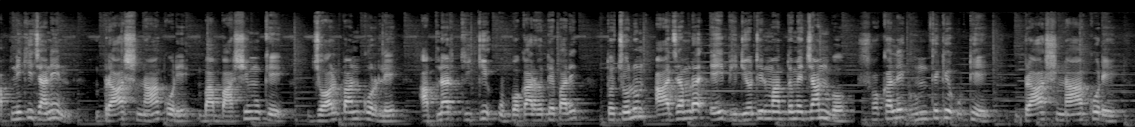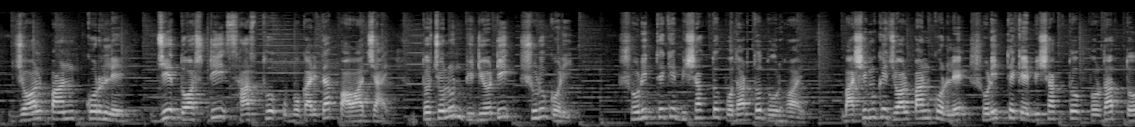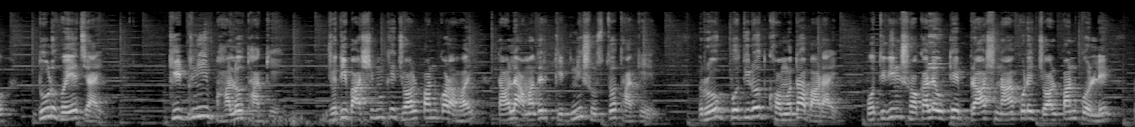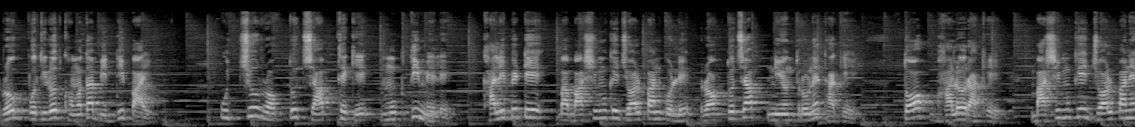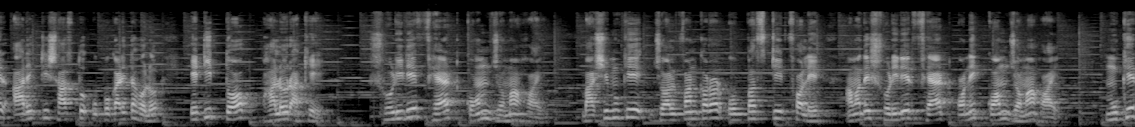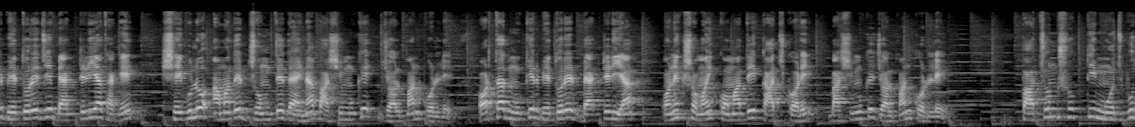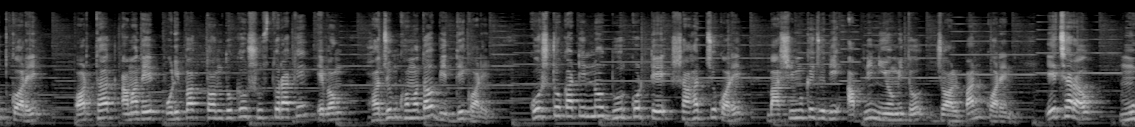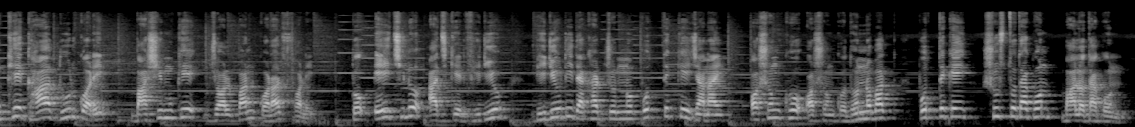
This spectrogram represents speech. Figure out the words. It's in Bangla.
আপনি কি জানেন, ব্রাশ না করে বা বাসি মুখে জল পান করলে আপনার কি কি উপকার হতে পারে? তো চলুন আজ আমরা এই ভিডিওটির মাধ্যমে জানব, সকালে ঘুম থেকে উঠে ব্রাশ না করে জল পান করলে যে দশটি স্বাস্থ্য উপকারিতা পাওয়া যায়। তো চলুন ভিডিওটি শুরু করি। শরীর থেকে বিষাক্ত পদার্থ দূর হয়। বাসি মুখে জল পান করলে শরীর থেকে বিষাক্ত পদার্থ দূর হয়ে যায়। কিডনি ভালো থাকে। যদি বাসি মুখে জল পান করা হয়, তাহলে আমাদের কিডনি সুস্থ থাকে। রোগ প্রতিরোধ ক্ষমতা বাড়ায়। প্রতিদিন সকালে উঠে ব্রাশ না করে জল পান করলে রোগ প্রতিরোধ ক্ষমতা বৃদ্ধি পায়। উচ্চ রক্তচাপ থেকে মুক্তি মেলে। খালি পেটে বা বাসি মুখে জল পান করলে রক্তচাপ নিয়ন্ত্রণে থাকে। ত্বক ভালো রাখে। বাসি মুখে জল পানের আরেকটি স্বাস্থ্য উপকারিতা হলো এটি ত্বক ভালো রাখে। শরীরে ফ্যাট কম জমা হয়। বাসি মুখে জল পান করার অভ্যাসটির ফলে আমাদের শরীরের ফ্যাট অনেক কম জমা হয়। মুখের ভেতরে যে ব্যাকটেরিয়া থাকে, সেগুলো আমাদের জমতে দেয় না বাসি মুখে জলপান করলে। অর্থাৎ মুখের ভেতরের ব্যাকটেরিয়া অনেক সময় কমাতে কাজ করে বাসি মুখে জলপান করলে। পাচন শক্তি মজবুত করে অর্থাৎ আমাদের পরিপাকতন্ত্রকেও সুস্থ রাখে এবং হজম ক্ষমতাও বৃদ্ধি করে। কোষ্ঠকাঠিন্য দূর করতে সাহায্য করে। বাসি মুখে যদি আপনি নিয়মিত জলপান করেন। এছাড়াও মুখে ঘা দূর করে বাসি মুখে জলপান করার ফলে। তো এই ছিল আজকের ভিডিও। ভিডিওটি দেখার জন্য প্রত্যেককেই জানাই অসংখ্য অসংখ্য ধন্যবাদ। প্রত্যেকেই সুস্থ থাকুন, ভালো থাকুন।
